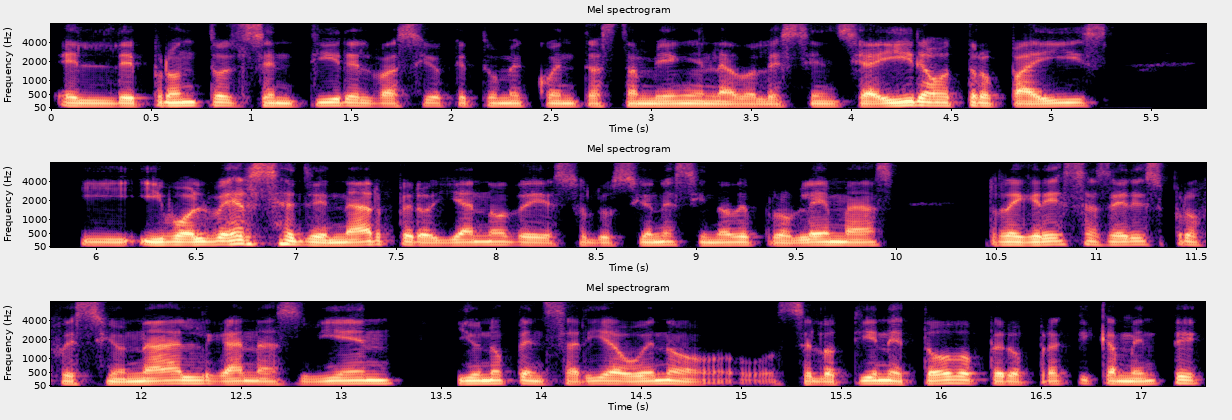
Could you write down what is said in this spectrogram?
el de pronto el sentir el vacío que tú me cuentas también en la adolescencia, ir a otro país y, volverse a llenar, pero ya no de soluciones, sino de problemas. Regresas, eres profesional, ganas bien y uno pensaría, bueno, se lo tiene todo, pero prácticamente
